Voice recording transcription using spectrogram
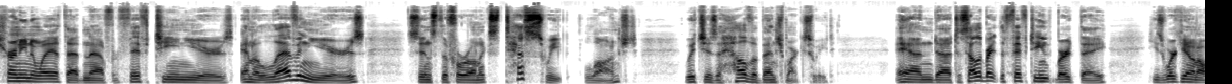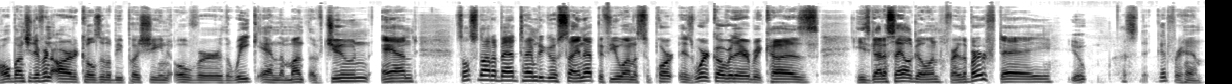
churning away at that now for 15 years and 11 years since the Phoronix test suite launched, which is a hell of a benchmark suite. And uh, to celebrate the 15th birthday, he's working on a whole bunch of different articles that'll be pushing over the week and the month of June. And it's also not a bad time to go sign up if you want to support his work over there because he's got a sale going for the birthday. Yep. That's good for him.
